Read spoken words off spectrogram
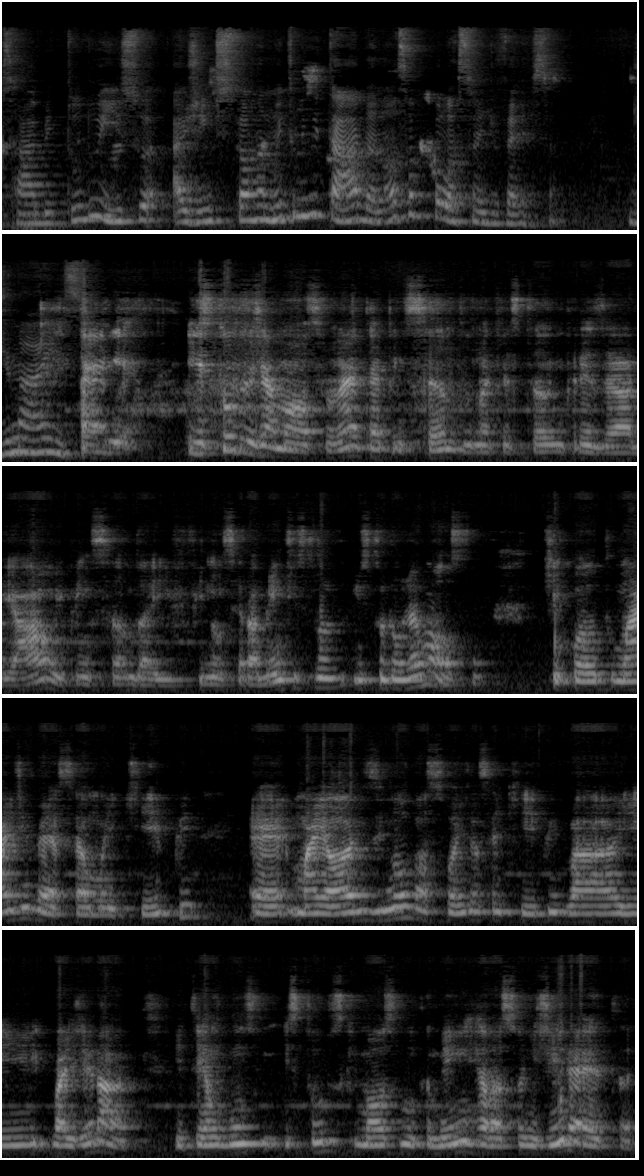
sabe? Tudo isso a gente se torna muito limitado, a nossa população é diversa. Demais. É, estudos já mostram, né? Até pensando na questão empresarial e pensando aí financeiramente, estudos já mostram que quanto mais diversa é uma equipe, é, maiores inovações essa equipe vai, vai gerar. E tem alguns estudos que mostram também relações diretas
